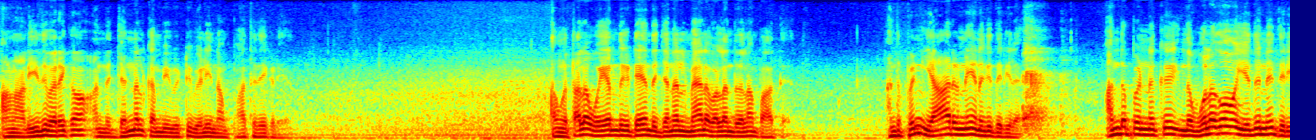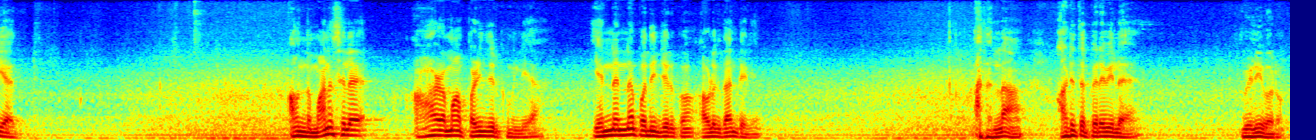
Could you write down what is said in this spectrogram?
ஆனால் இது வரைக்கும் அந்த ஜன்னல் கம்பி விட்டு வெளியே நான் பார்த்ததே கிடையாது. அவங்க தலை உயர்ந்துக்கிட்டே அந்த ஜன்னல் மேலே வளர்ந்ததெல்லாம் பார்த்தேன். அந்த பெண் யாருன்னே எனக்கு தெரியல. அந்த பெண்ணுக்கு இந்த உலகம் எதுன்னே தெரியாது. அந்த மனசில் ஆழமாக பழிஞ்சிருக்கும் இல்லையா? என்னென்ன பதிஞ்சிருக்கும்? அவளுக்கு தான் தெரியும். அதெல்லாம் அடுத்த பிறவியில் வெளிவரும்.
